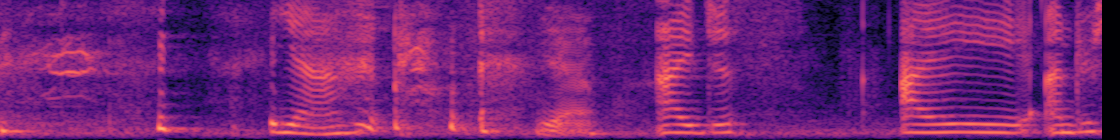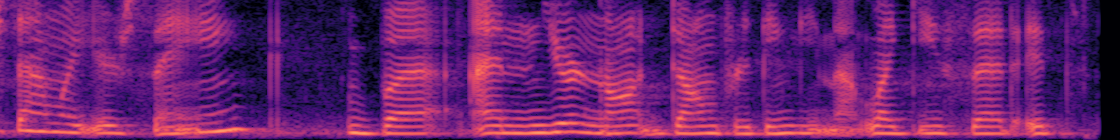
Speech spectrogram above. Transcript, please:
Yeah. yeah. I just I understand what you're saying, but and you're not dumb for thinking that. Like you said, it's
